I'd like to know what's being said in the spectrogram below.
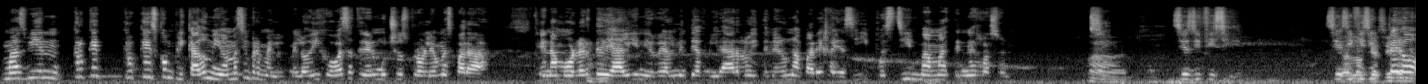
Más bien, creo que, creo que es complicado. Mi mamá siempre me, me lo dijo. Vas a tener muchos problemas para enamorarte de alguien y realmente admirarlo y tener una pareja y así. Y pues sí, mamá, tenés razón. Sí. Ah, Sí es difícil. sí es difícil, pero.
